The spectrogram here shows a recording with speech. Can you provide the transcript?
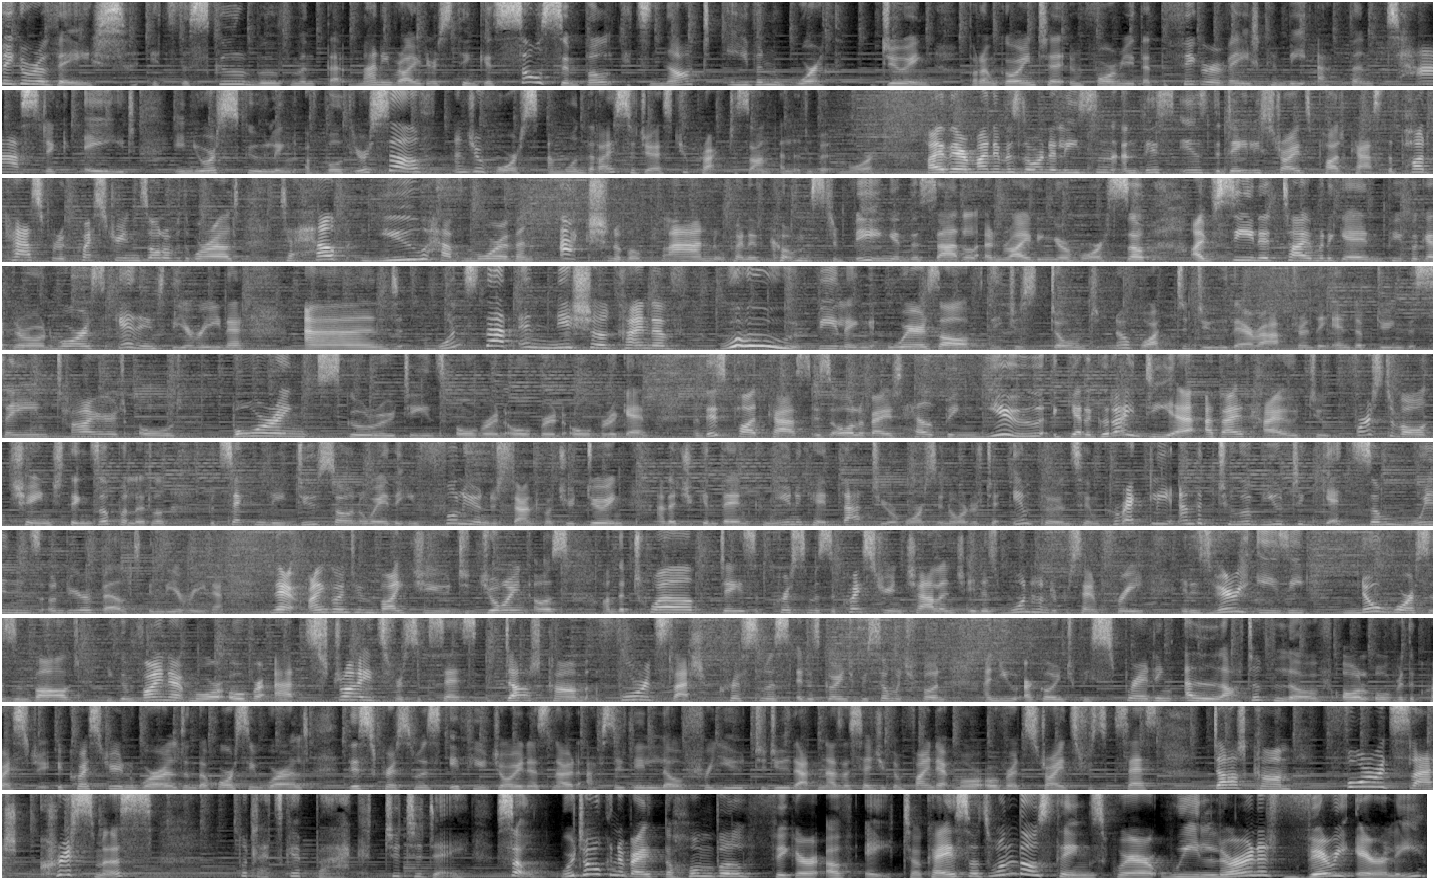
figure of eight. It's the school movement that many riders think is so simple, it's not even worth doing. But I'm going to inform you that the figure of eight can be a fantastic aid in your schooling of both yourself and your horse, and one that I suggest you practice on a little bit more. Hi there, my name is Lorna Leeson, and this is the Daily Strides podcast, the podcast for equestrians all over the world to help you have more of an actionable plan when it comes to being in the saddle and riding your horse. So I've seen it time and again. People get their own horse, get into the arena, and once that initial kind of woohoo feeling wears off, they just don't know what to do thereafter and they end up doing the same tired old boring school routines over and over and over again. And this podcast is all about helping you get a good idea about how to, first of all, change things up a little, but secondly, do so in a way that you fully understand what you're doing and that you can then communicate that to your horse in order to influence him correctly and the two of you to get some wins under your belt in the arena. Now, I'm going to invite you to join us on the 12 Days of Christmas Equestrian Challenge. It is 100% free, it is very easy, no horses involved. You can find out more over at stridesforsuccess.com forward slash Christmas. It is going to be so much fun, and you are going to be spreading a lot of love all over the equestrian world and the horsey world this Christmas if you join us. And I would absolutely love for you to do that. And as I said, you can find out more over at stridesforsuccess.com forward slash Christmas. But let's get back to today. So, we're talking about the humble figure of eight, okay? So, it's one of those things where we learn it very early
